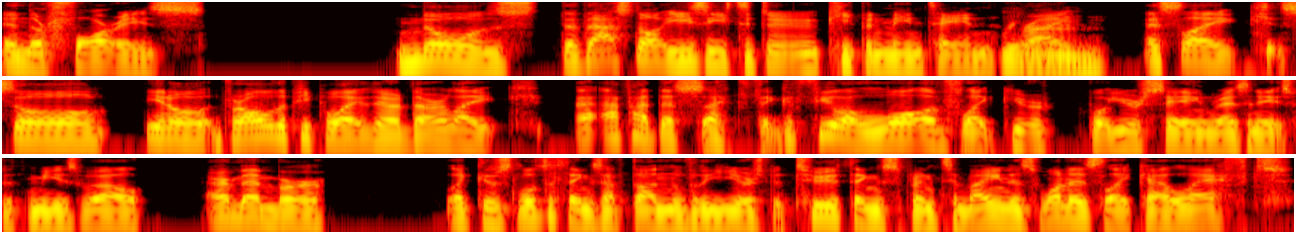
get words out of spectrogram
in their 40s knows that that's not easy to do keep and maintain right Mm. it's like so you know for all the people out there that are like I've had this I think I feel a lot of like your what you're saying resonates with me as well. I remember like there's loads of things I've done over the years, but two things spring to mind. Is one is like I left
